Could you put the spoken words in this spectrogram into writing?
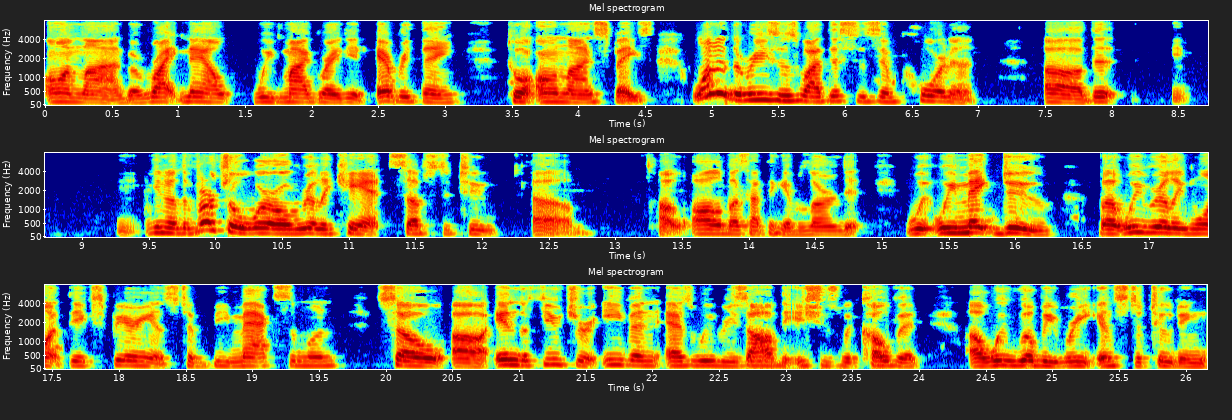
online, but right now we've migrated everything to an online space. One of the reasons why this is important, uh, that you know, the virtual world really can't substitute. Um, all, of us, I think, have learned it. We, we make do, but we really want the experience to be maximum. So, uh, in the future, even as we resolve the issues with COVID, uh, we will be reinstituting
